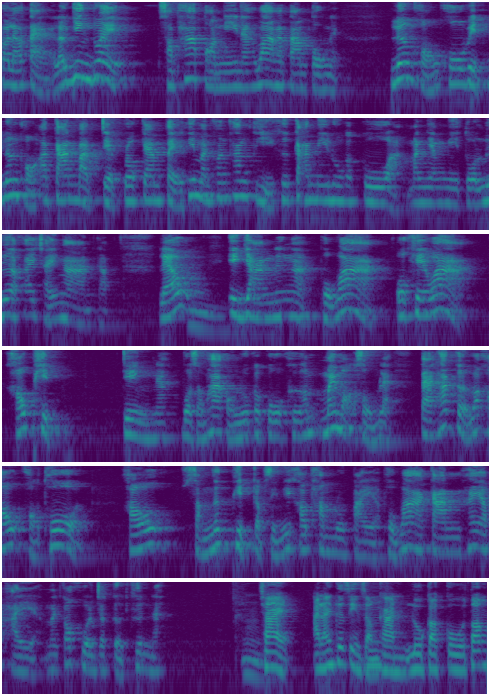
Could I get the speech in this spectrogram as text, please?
ก็แล้วแต่ แล้วยิ่งด้วยสภาพตอนนี้นะว่ากันตามตรงเนี่ย เรื่องของโควิด เรื่องของอาการบาดเจ็บโปรแกรมเตะที่มันค่อนข้างถี่ คือการมีลูกากูอะมันยังมีตัวเลือกให้ใช้งานครับ แล้วอืมอีกอย่างหนึ่งอะผมว่าโอเคว่าเขาผิด จริงนะบทสัมภาษณ์ของลูกากูคือไม่เหมาะสมแหละ แต่ถ้าเกิดว่าเขาขอโทษ เขาสำนึกผิดกับสิ่งที่เขาทำลงไปอะผมว่าการให้อภัยอะมันก็ควรจะเกิดขึ้นนะอืมใช่ อันนั้นคือสิ่งสำคัญลูกากูต้อง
